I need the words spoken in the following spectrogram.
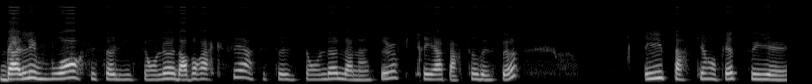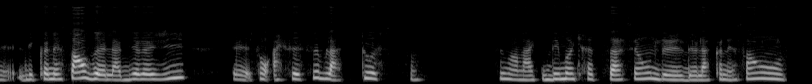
d'aller voir ces solutions-là, d'avoir accès à ces solutions-là de la nature, puis créer à partir de ça. Et parce qu'en fait, c'est euh, les connaissances de la biologie sont accessibles à tous. dans la démocratisation de, la connaissance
